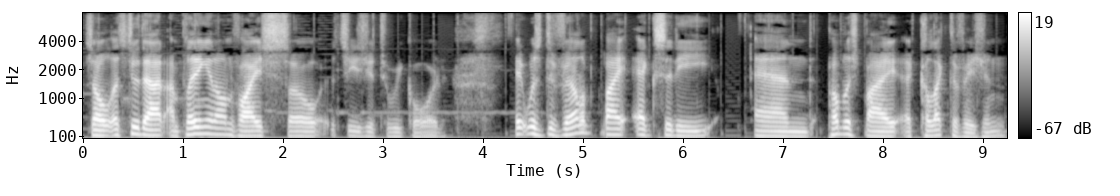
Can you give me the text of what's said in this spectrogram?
So let's do that. I'm playing it on Vice, so it's easier to record. It was developed by Exidy and published by uh, CollectorVision.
